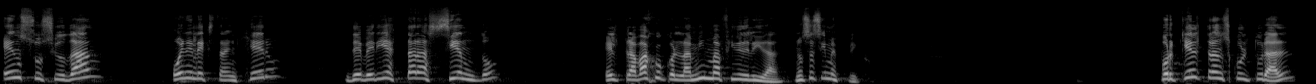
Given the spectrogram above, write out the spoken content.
en su ciudad o en el extranjero debería estar haciendo el trabajo con la misma fidelidad. No sé si me explico. ¿Por qué el transcultural,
